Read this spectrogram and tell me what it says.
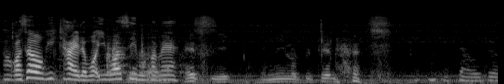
เขาก็เสิร์ฟพริกไทยเดี๋ยวบอกอีพ่อซีมึงกับแม่เผ็ดอีกยังมีรสเผ็ดเจ้าเจ้า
